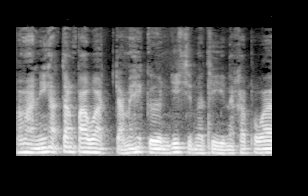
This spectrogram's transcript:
ประมาณนี้ครับตั้งเป้าว่าจะไม่ให้เกิน 20 นาทีนะครับ เพราะว่า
